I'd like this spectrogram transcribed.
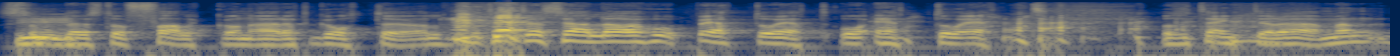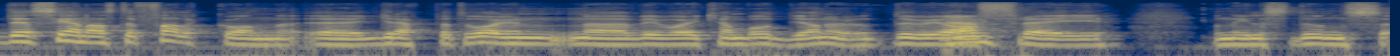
Som, Mm. Där det står Falcon är ett gott öl. Så tänkte jag så här, la ihop ett och ett och ett och ett. Och så tänkte jag det här. Men det senaste Falcon-greppet var ju när vi var i Kambodja nu. Du och jag, Ja. Frej och Nils Dunsö.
